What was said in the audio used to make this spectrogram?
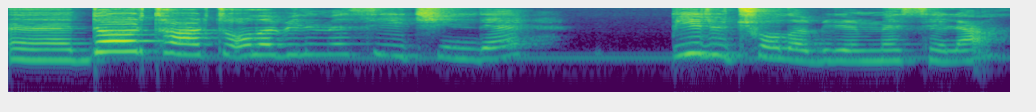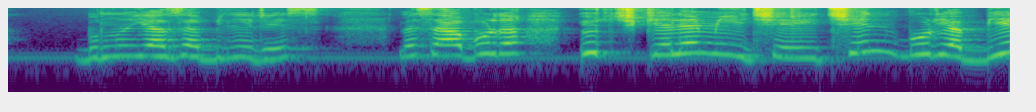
Ee, 4 artı olabilmesi için de 1 3 olabilir mesela. Bunu yazabiliriz. Mesela burada 3 gelemeyeceği için buraya 1,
